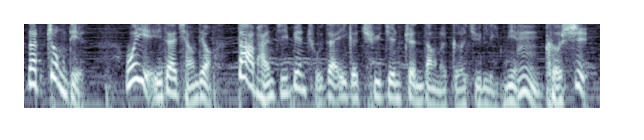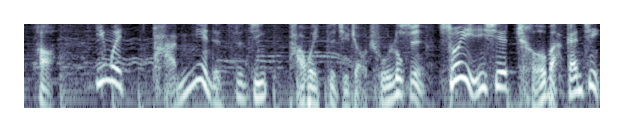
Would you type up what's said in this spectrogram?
那重点我也一再强调，大盘即便处在一个区间震荡的格局里面，嗯，可是哈，因为。盘面的资金，它会自己找出路，是，所以一些筹码干净、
